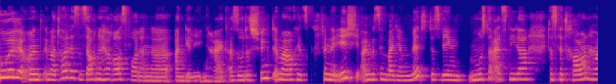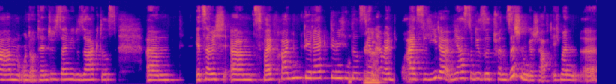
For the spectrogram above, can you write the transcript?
cool und immer toll, das ist auch eine herausfordernde Angelegenheit. Also das schwingt immer auch jetzt, finde ich, ein bisschen bei dir mit. Deswegen musst du als Leader das Vertrauen haben und authentisch sein, wie du sagtest. Ähm, Jetzt habe ich ähm, zwei Fragen direkt, die mich interessieren. Ja. Einmal du als Leader, wie hast du diese Transition geschafft? Ich meine, äh,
